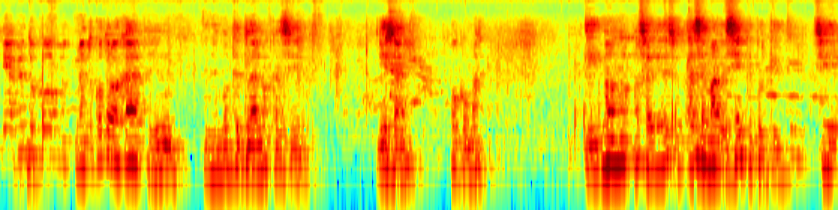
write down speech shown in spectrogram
Sí, a mí me tocó, me tocó trabajar en, en el Monte Tlaloc hace 10 años, poco más. Y no, no, no sabía de eso, hace más reciente, porque sí,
